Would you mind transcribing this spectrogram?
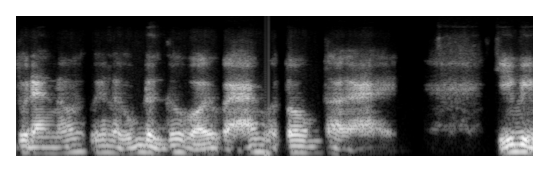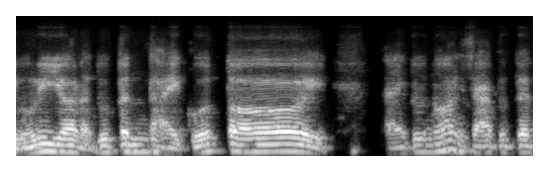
tôi đang nói nghĩa là cũng đừng có vội vã mà tôn thờ ai. Chỉ vì một lý do là tôi tin thầy của tôi. Thầy tôi nói sao tôi tin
